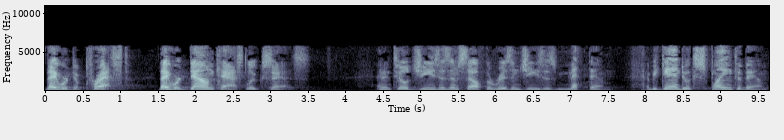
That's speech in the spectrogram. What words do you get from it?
They were depressed. They were downcast, Luke says. And until Jesus himself, the risen Jesus, met them and began to explain to them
